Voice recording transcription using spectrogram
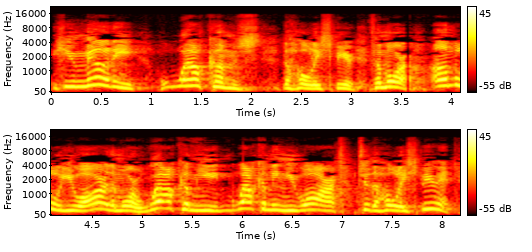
Humility welcomes the Holy Spirit. The more humble you are, the more welcome you, welcoming you are to the Holy Spirit.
